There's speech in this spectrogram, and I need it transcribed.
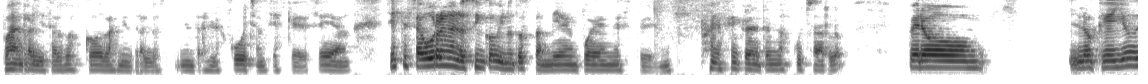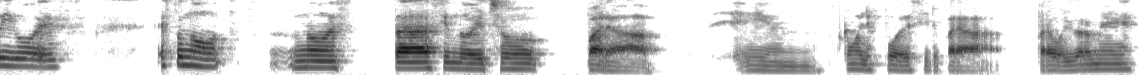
puedan realizar sus cosas mientras, los, mientras lo escuchan, si es que desean. Si es que se aburren a los cinco minutos también pueden, este, pueden simplemente no escucharlo. Pero lo que yo digo es, esto no, no está siendo hecho para, em, ¿cómo les puedo decir? Para para volverme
